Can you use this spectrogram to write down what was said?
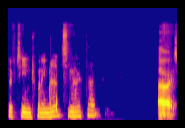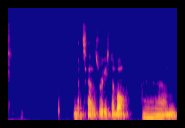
15, 20 minutes, something like that. All right. That sounds reasonable. Um,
